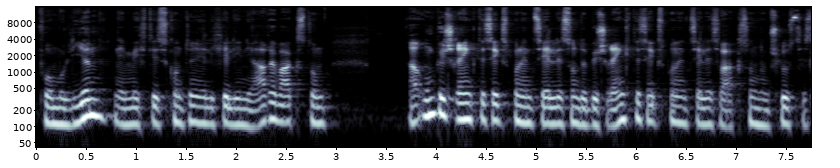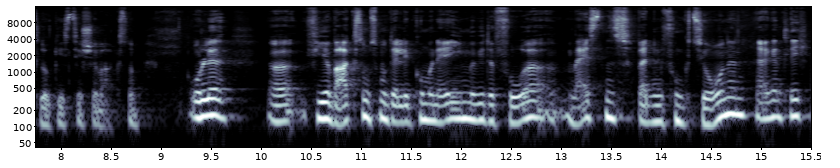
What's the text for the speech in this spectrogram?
formulieren, nämlich das kontinuierliche lineare Wachstum, ein unbeschränktes exponentielles und ein beschränktes exponentielles Wachstum und am Schluss das logistische Wachstum. Alle äh, vier Wachstumsmodelle kommen eh immer wieder vor, meistens bei den Funktionen eigentlich,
